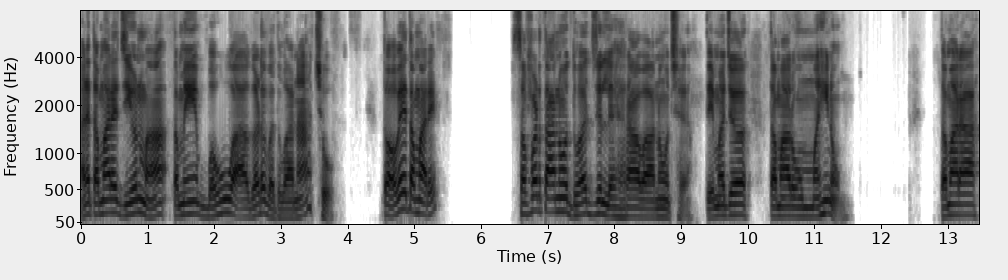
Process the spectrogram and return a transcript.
અને તમારા જીવનમાં તમે બહુ આગળ વધવાના છો. તો હવે તમારે સફળતાનો ધ્વજ લહેરાવાનો છે. તેમજ તમારો મહિનો, તમારા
